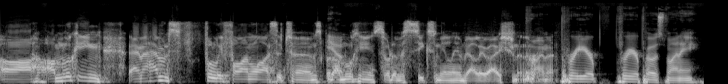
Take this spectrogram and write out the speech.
Uh, I'm looking, and I haven't fully finalised the terms, but Yep. I'm looking at sort of a six million valuation at the moment. Pre or pre or post money?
